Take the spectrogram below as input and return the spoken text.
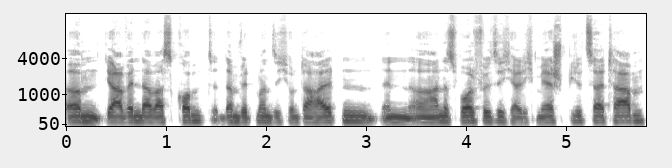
ähm, ja, wenn da was kommt, dann wird man sich unterhalten, denn äh, Hannes Wolf will sicherlich mehr Spielzeit haben.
